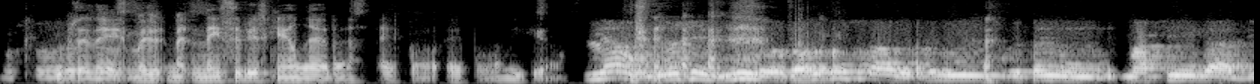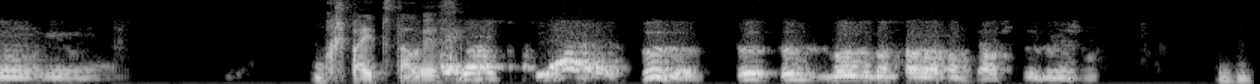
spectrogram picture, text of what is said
mas, mas, nem sabias quem ele era. É para, é o Miguel. Não, hoje em dia, eu adoro o Gonçalo. Eu tenho, eu tenho uma afinidade e um, e um. Um respeito, talvez. tudo, tudo, tudo de bom do Gonçalo Afontelos, tudo mesmo. Uhum.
